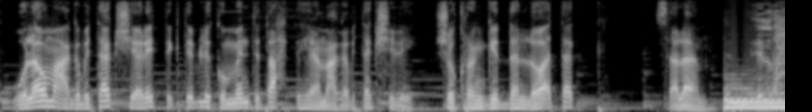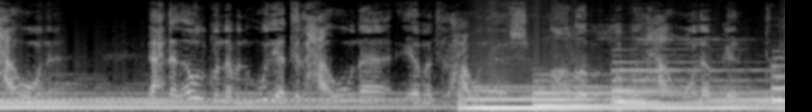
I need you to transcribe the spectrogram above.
ولو ما عجبتكش يا ريت تكتب لي comment تحت هي ما عجبتكش ليه. شكرا جدا لوقتك. سلام. الحقونا إحنا الأول كنا بنقول يا تلحقونا يا ما تلحقوناش. النهارده بنقول الحقونا بجد.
